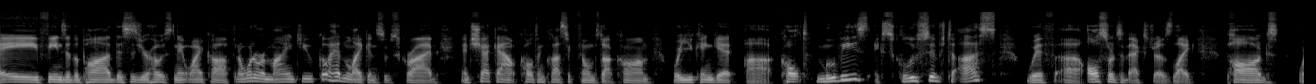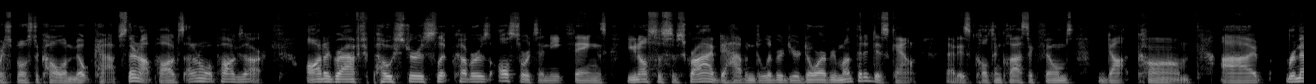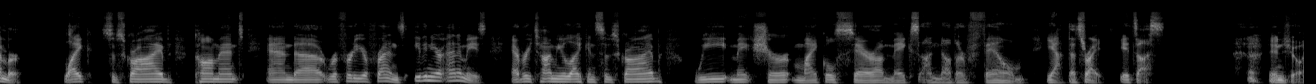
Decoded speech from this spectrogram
Hey, fiends of the pod, this is your host, Nate Wyckoff, and I want to remind you go ahead and like and subscribe and check out cultandclassicfilms.com where you can get uh, cult movies exclusive to us with uh, all sorts of extras like pogs. We're supposed to call them milk caps. They're not pogs. I don't know what pogs are. Autographed posters, slipcovers, all sorts of neat things. You can also subscribe to have them delivered to your door every month at a discount. That is cultandclassicfilms.com. Uh, remember, like, subscribe, comment, and uh, refer to your friends, even your enemies. Every time you like and subscribe, we make sure Michael Cera makes another film. Yeah, that's right. It's us. Enjoy.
